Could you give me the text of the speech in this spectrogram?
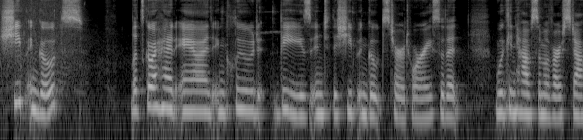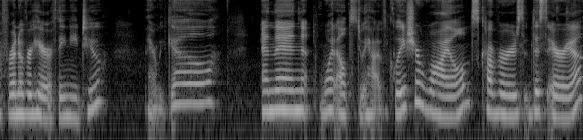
Sheep and goats. Let's go ahead and include these into the sheep and goats territory so that we can have some of our staff run over here if they need to. There we go. And then what else do we have? Glacier Wilds covers this area.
